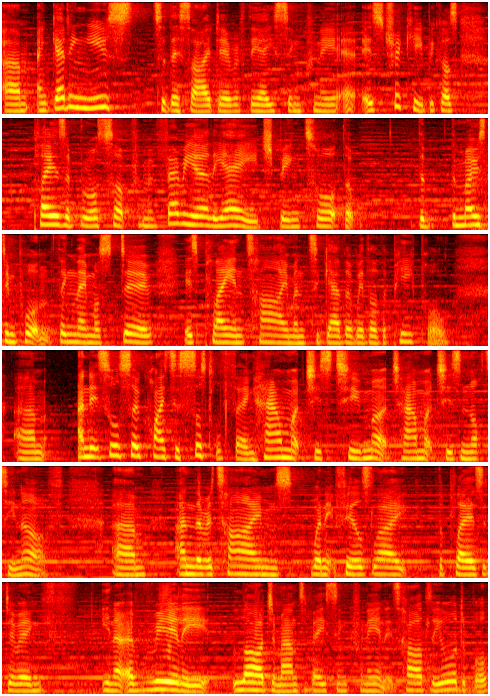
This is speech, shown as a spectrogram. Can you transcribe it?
Um, and getting used to this idea of the asynchrony is tricky because players are brought up from a very early age being taught that the, the most important thing they must do is play in time and together with other people. Um, and it's also quite a subtle thing how much is too much, how much is not enough. Um, and there are times when it feels like the players are doing you know, a really large amount of asynchrony and it's hardly audible.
